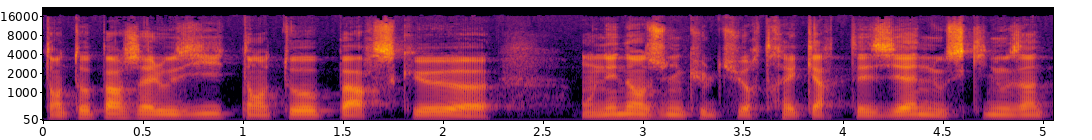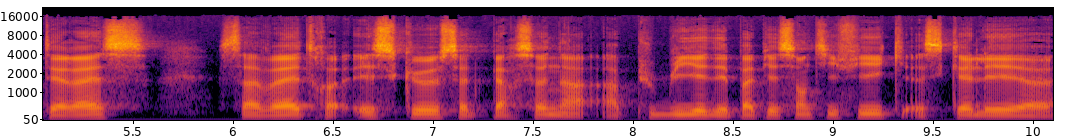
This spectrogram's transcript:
Tantôt par jalousie, tantôt parce que euh, on est dans une culture très cartésienne où ce qui nous intéresse, ça va être est-ce que cette personne a, publié des papiers scientifiques? Est-ce qu'elle est, euh,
